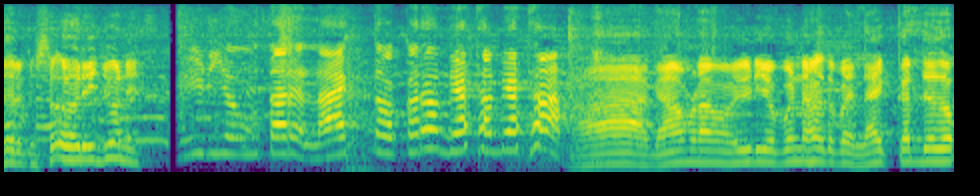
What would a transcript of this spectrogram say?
જરીક સહરી જો ને. વીડિયો ઉતારે લાઈક તો કરો બેઠા બેઠા. હા ગામડામાં વીડિયો બનાવે તો ભાઈ લાઈક કરી દેજો.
